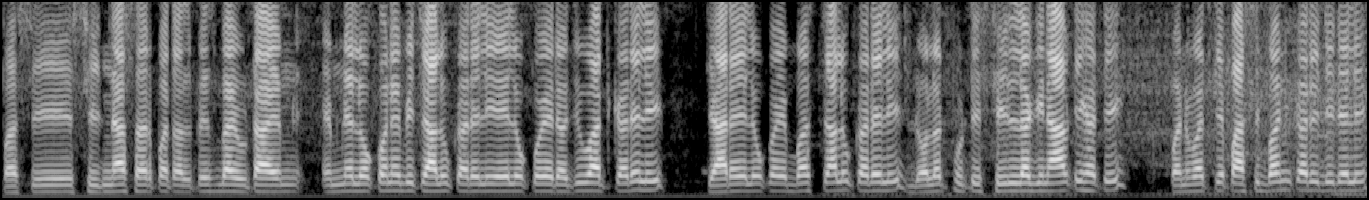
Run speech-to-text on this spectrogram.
પછી સીધના સરપંચ અલ્પેશભાઈ ઉઠા એમ, એમને લોકોને બી ચાલુ કરેલી, એ લોકોએ રજૂઆત કરેલી. ત્યારે એ લોકોએ બસ ચાલુ કરેલી દોલતફૂટી સીલ લગીને આવતી હતી, પણ વચ્ચે પાછી બંધ કરી દીધેલી.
